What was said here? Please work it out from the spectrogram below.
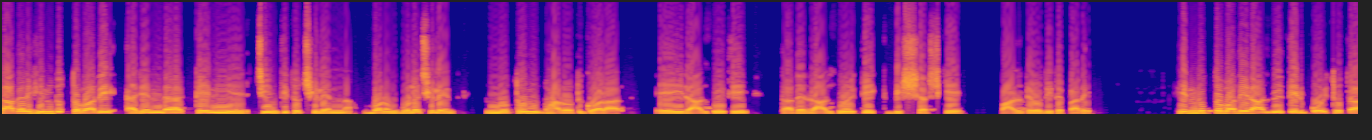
তাদের হিন্দুত্ববাদী এজেন্ডাকে নিয়ে চিন্তিত ছিলেন না, বরং বলেছিলেন, নতুন ভারত গড়ার এই রাজনীতি তাদের রাজনৈতিক বিশ্বাসকে পাল্টেও দিতে পারে। হিন্দুত্ববাদী রাজনীতির বৈধতা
